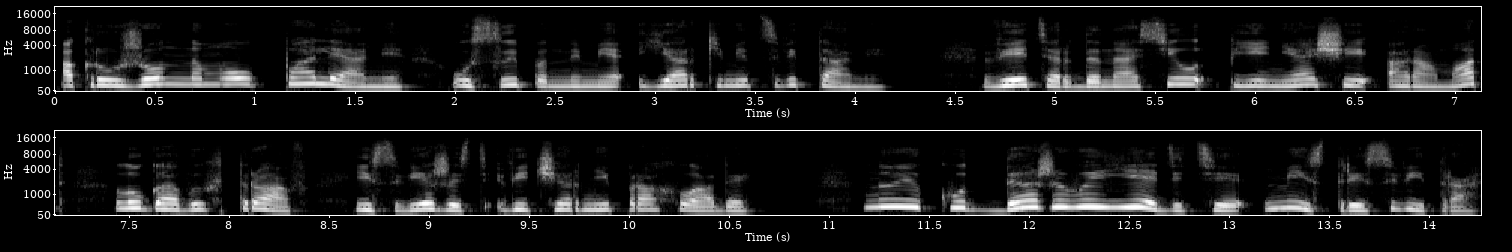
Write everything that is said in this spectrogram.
окруженному полями, усыпанными яркими цветами. Ветер доносил пьянящий аромат луговых трав и свежесть вечерней прохлады. «Ну и куда же вы едете, мистри Свитра?»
